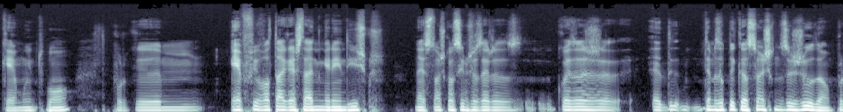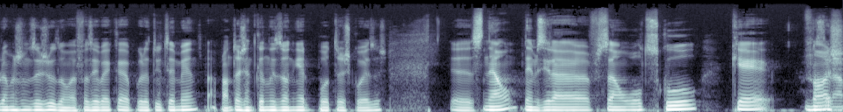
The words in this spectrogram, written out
que é muito bom, porque hum, é preferível estar a gastar dinheiro em discos. Né? Se nós conseguimos fazer as coisas, de- temos aplicações que nos ajudam, programas que nos ajudam a fazer backup gratuitamente, pá, pronto, a gente canaliza o dinheiro para outras coisas. Uh, se não, podemos ir à versão old school, que é nós à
